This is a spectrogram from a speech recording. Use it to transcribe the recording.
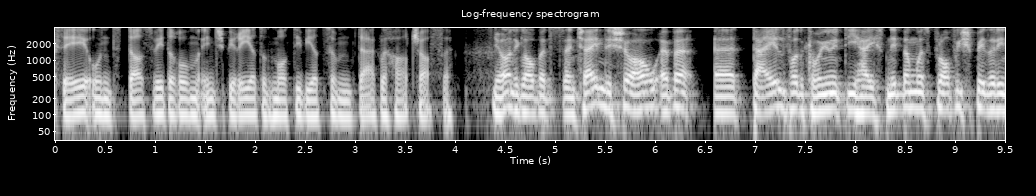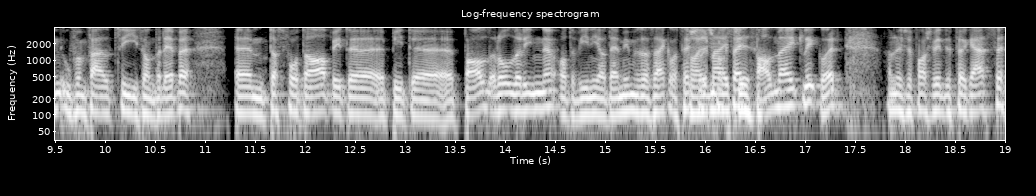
sehen und das wiederum inspiriert und motiviert zum täglich hart zu arbeiten. Ja, und ich glaube, das Entscheidende ist schon auch, eben, äh, Teil von der Community heisst nicht, man muss Profispielerin auf dem Feld sein, sondern eben, ähm, das von da bei den, bei den Ballrollerinnen, oder wie ich an dem immer so sagen, was hast du schon gesagt? Ballmädchen, gut. Habe ich schon fast wieder vergessen.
